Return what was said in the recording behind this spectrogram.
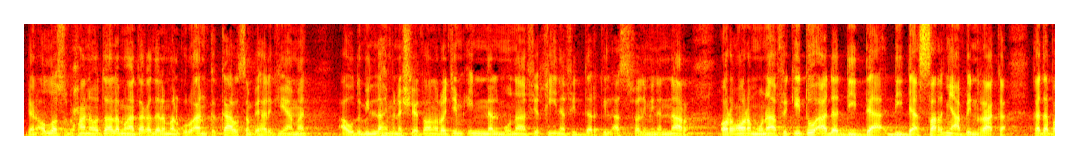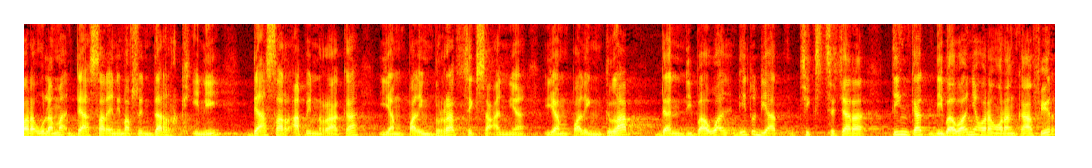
Dan Allah Subhanahu wa taala mengatakan dalam Al-Qur'an kekal sampai hari kiamat, A'udzu billahi minasyaitonir rajim. Innal munafiqina fid darkil asfali minan nar. Orang-orang munafik itu ada di, da, di dasarnya api neraka. Kata para ulama, dasar yang dimaksud dark ini dasar api neraka yang paling berat siksaannya, yang paling gelap dan di bawah itu di, secara tingkat di bawahnya orang-orang kafir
